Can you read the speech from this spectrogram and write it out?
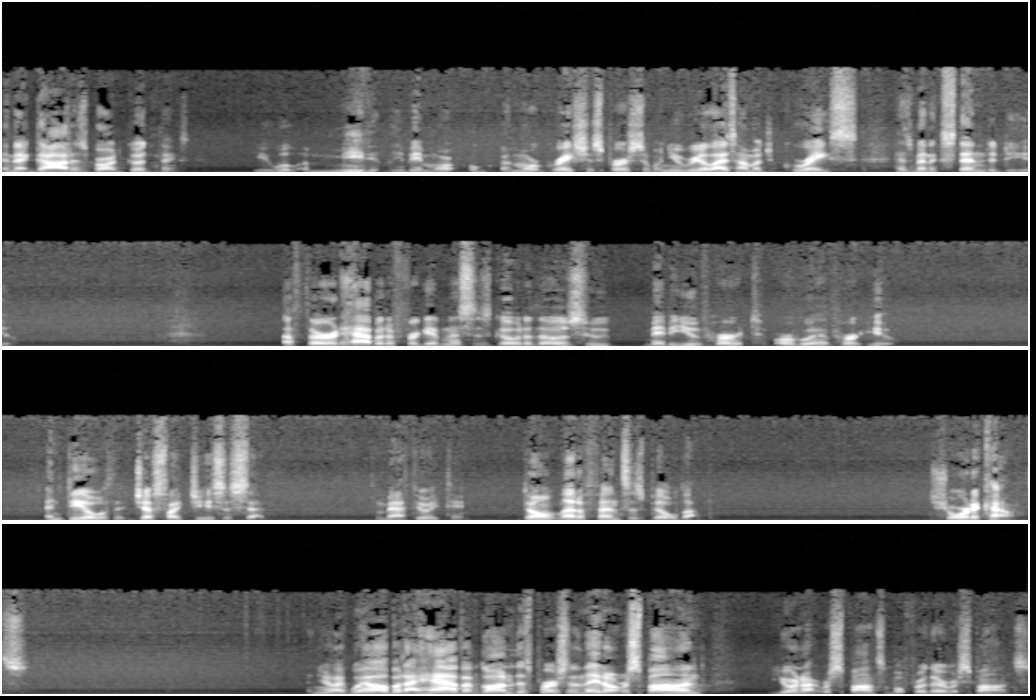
And that God has brought good things. You will immediately be more, a more gracious person when you realize how much grace has been extended to you. A third habit of forgiveness is go to those who maybe you've hurt or who have hurt you and deal with it just like Jesus said in Matthew 18. Don't let offenses build up. Short accounts. And you're like, well, but I have. I've gone to this person and they don't respond. You're not responsible for their response.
